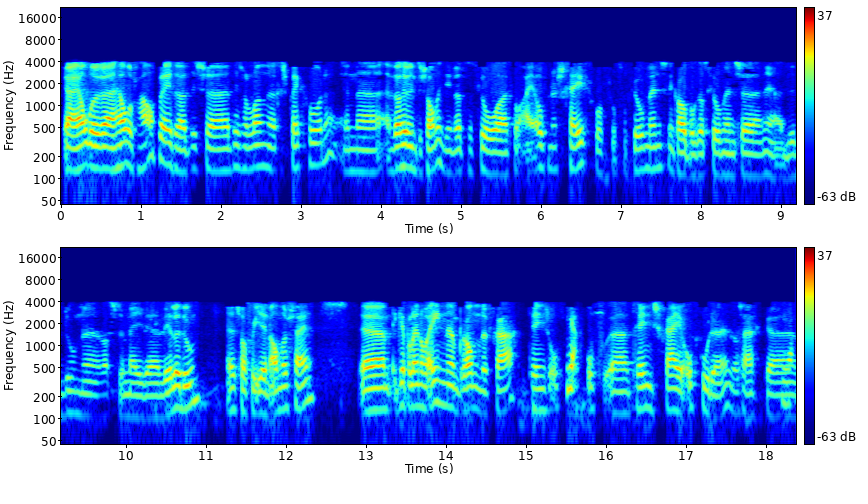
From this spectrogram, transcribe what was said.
Ja, helder, uh, helder verhaal, Petra. Het is, uh, het is een lang uh, gesprek geworden en, wel heel interessant. Ik denk dat het veel, veel eye-openers geeft voor, voor, voor, veel mensen. Ik hoop ook dat veel mensen nou ja, doen wat ze ermee willen doen. Het zal voor iedereen anders zijn. Ehm, ik heb alleen nog één brandende vraag. Trainings op, ja. op, trainingsvrije opvoeden. Hè? Dat is eigenlijk ja.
